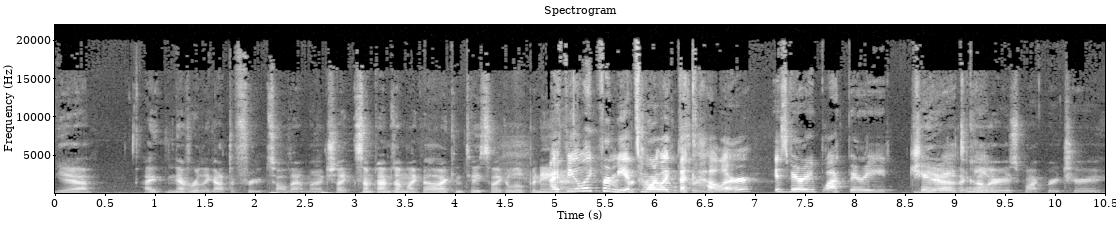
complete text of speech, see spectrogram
yeah, I never really got the fruits all that much. Like sometimes I'm like, oh, I can taste like a little banana. I feel like for me, it's more like the fruit. color is very blackberry cherry. Yeah, the to me. color is blackberry cherry,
